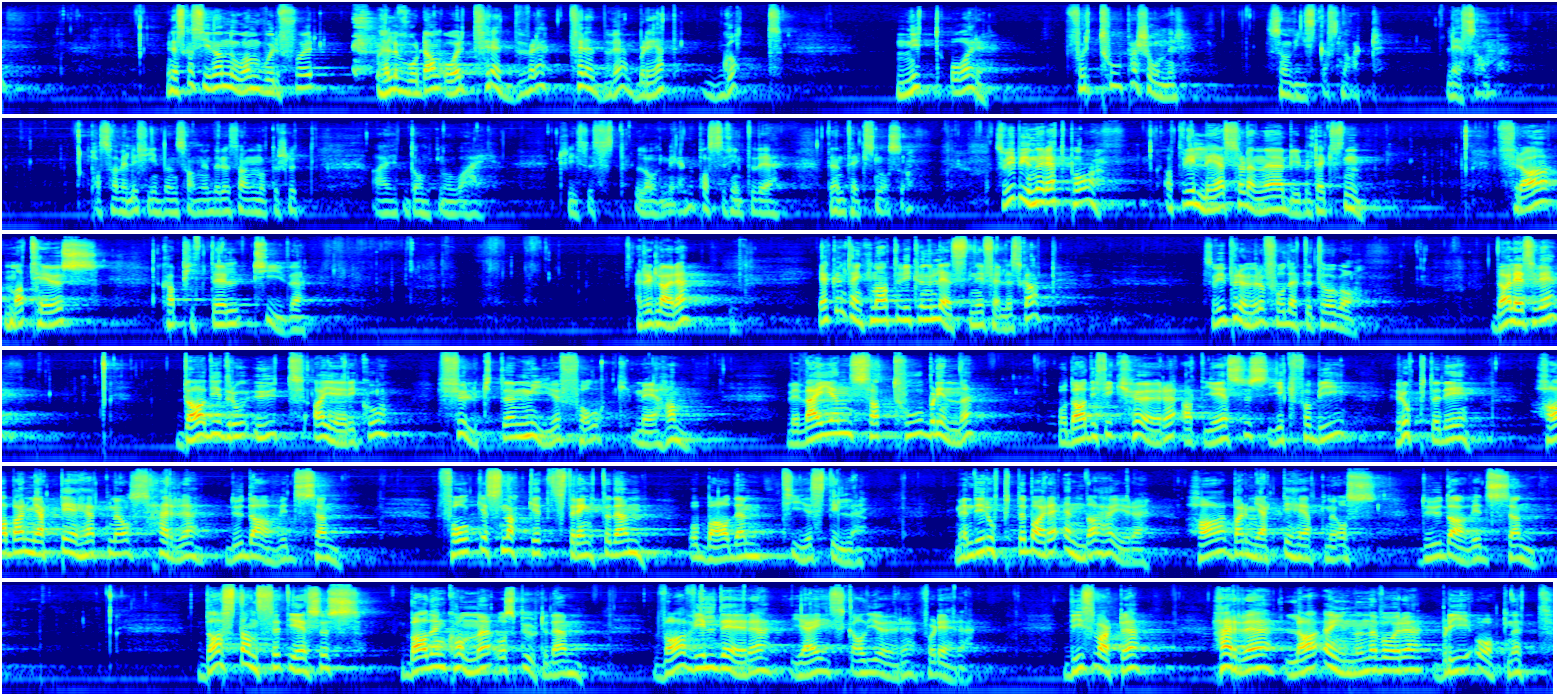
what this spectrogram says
Men jeg skal si deg noe om hvorfor, eller hvordan år 30 ble, 30 ble et godt nytt år for to personer som vi skal snart lese om. Passa veldig fint den sangen dere sang nå til slutt. I don't know why. Jesus loved me. Det passer fint til det, den teksten også. Så vi begynner rett på at vi leser denne bibelteksten fra Matteus kapittel 20. Er dere klare? Jeg kunne tenkt meg at vi kunne lese den i fellesskap. Så vi prøver å få dette til å gå. Da leser vi Da de dro ut av Jeriko, fulgte mye folk med ham. Ved veien satt to blinde, og da de fikk høre at Jesus gikk forbi, ropte de, Ha barmhjertighet med oss, Herre, du Davids sønn. Folket snakket strengt til dem og ba dem tie stille. Men de ropte bare enda høyere, Ha barmhjertighet med oss, du Davids sønn. Da stanset Jesus, ba dem komme og spurte dem, Hva vil dere jeg skal gjøre for dere? De svarte, Herre, la øynene våre bli åpnet.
